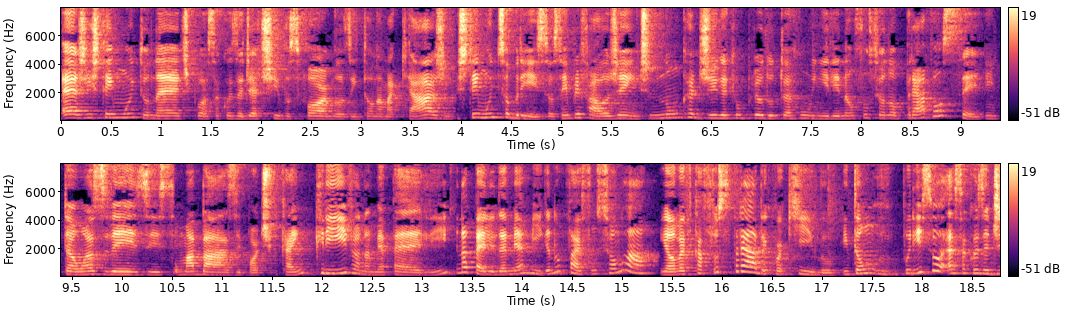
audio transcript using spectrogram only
É, a gente tem muito, né, tipo, essa coisa de ativos, fórmulas, então na maquiagem, a gente tem muito sobre isso. Eu sempre falo, gente, nunca diga que um produto é ruim, ele não funcionou para você. Então, às vezes, uma base pode ficar incrível na minha pele e na pele da minha amiga não vai funcionar. E ela vai ficar frustrada com aquilo. Então, por isso essa coisa de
